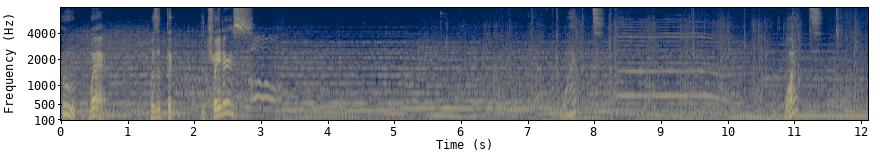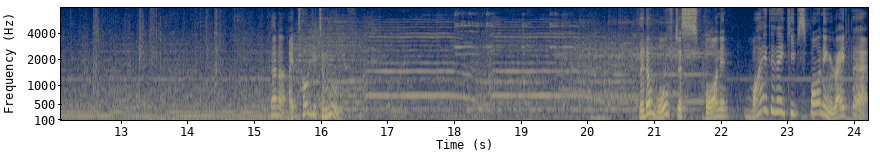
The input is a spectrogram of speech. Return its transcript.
Who? Where? Was it the the traders? What? What? No, no, I told you to move. Did the wolf just spawn in? Why do they keep spawning right there?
